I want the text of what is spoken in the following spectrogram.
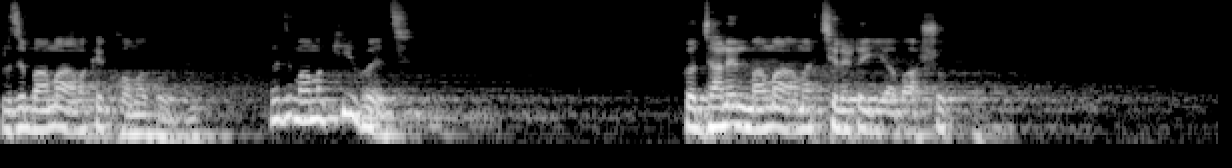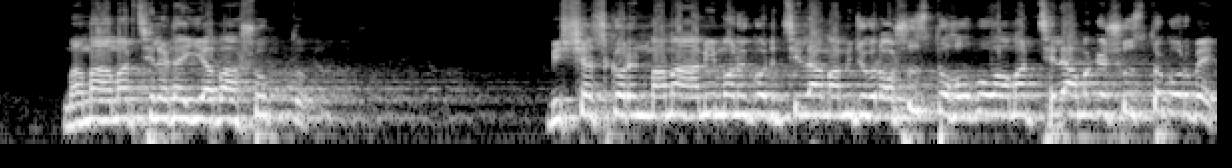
বলছে, মামা, আমাকে ক্ষমা করবেন। বলছে, মামা, কি হয়েছে? জানেন মামা, আমার ছেলেটা ইয়াবা আসক্ত। মামা, আমার ছেলেটা ইয়াবা আসক্ত। বিশ্বাস করেন মামা, আমি মনে করেছিলাম আমি যখন অসুস্থ হব, আমার ছেলে আমাকে সুস্থ করবে।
